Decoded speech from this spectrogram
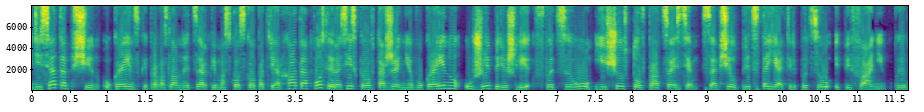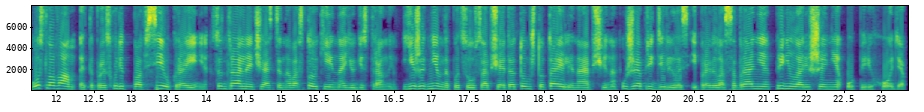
50 общин Украинской Православной Церкви Московского Патриархата после российского вторжения в Украину уже перешли в ПЦУ, еще 100 в процессе, сообщил предстоятель ПЦУ Эпифаний. По его словам, это происходит по всей Украине, в центральной части, на востоке и на юге страны. Ежедневно ПЦУ сообщает о том, что та или иная община уже определилась и провела собрание, приняла решение о переходе.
